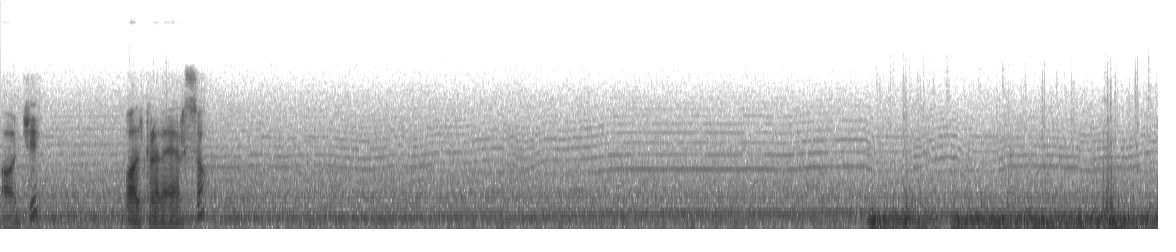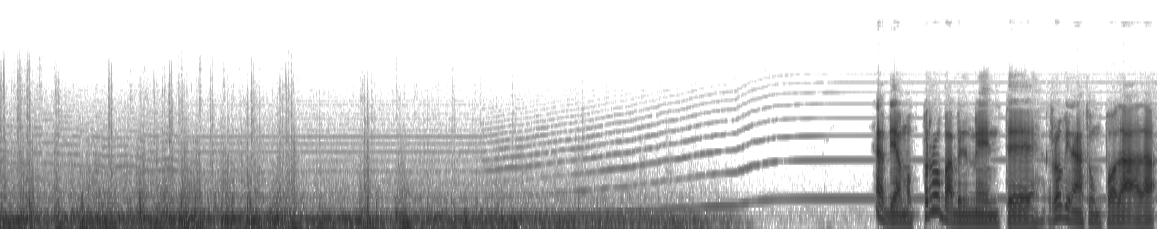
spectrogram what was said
Oggi. Un po' al traverso e abbiamo probabilmente rovinato un po' l'ala.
